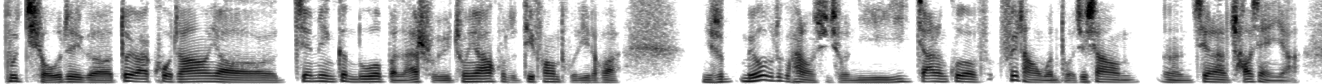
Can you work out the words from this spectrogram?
不求这个对外扩张，要兼并更多本来属于中央或者地方土地的话，你是没有这个叛乱需求，你一家人过得非常稳妥，就像嗯现在的朝鲜一样，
